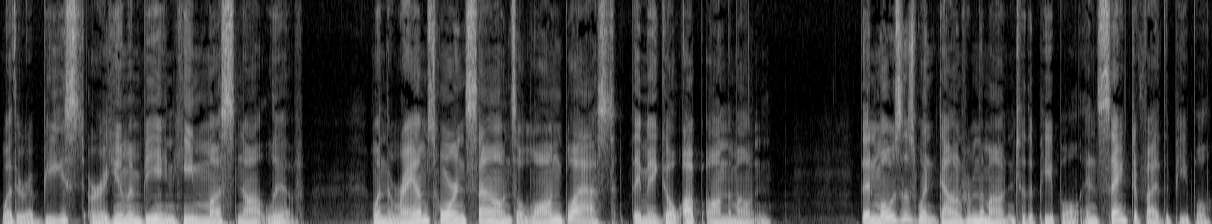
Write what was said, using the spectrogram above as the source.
Whether a beast or a human being, he must not live. When the ram's horn sounds a long blast, they may go up on the mountain. Then Moses went down from the mountain to the people and sanctified the people,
